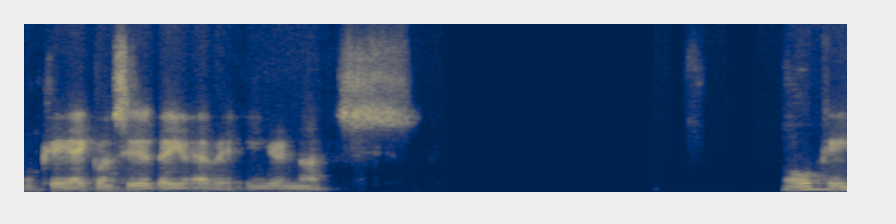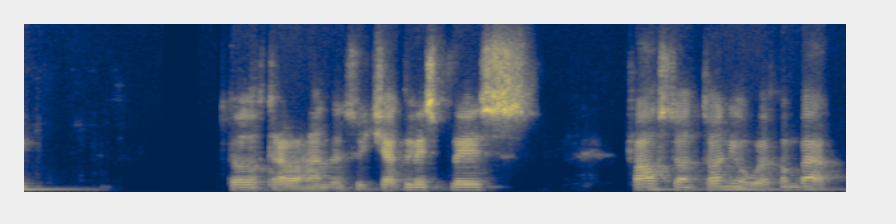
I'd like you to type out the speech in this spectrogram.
Okay, I consider that you have it in your notes. Okay. Todos trabajando en su checklist, please. Fausto Antonio, welcome back.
